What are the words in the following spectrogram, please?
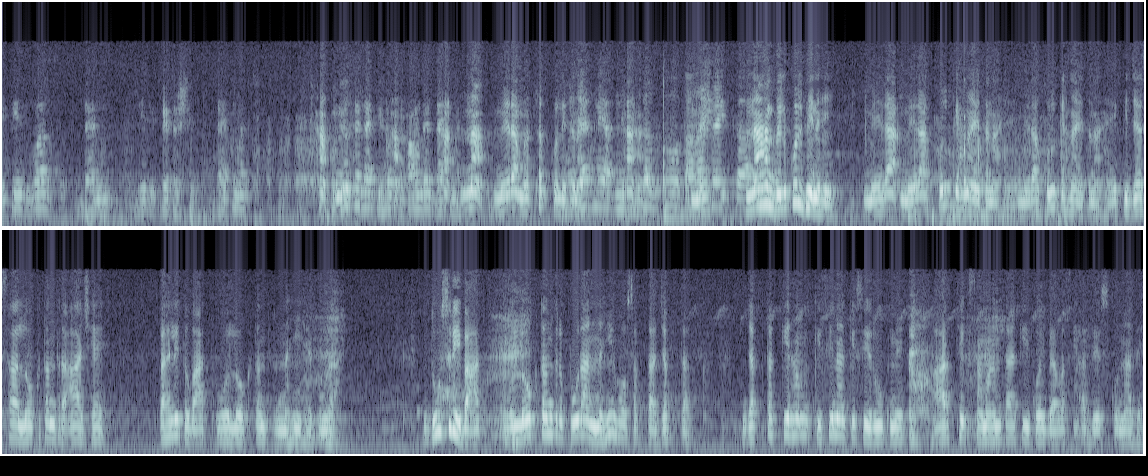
it is worse much Propounded that much? ना मेरा मतलब कुल इतना। में अपने विकल्प तो तानाशाही का ना बिल्कुल भी नहीं। मेरा मेरा कुल कहना इतना है मेरा कुल कहना इतना है कि जैसा लोकतंत्र आज है पहली तो बात वो लोकतंत्र नहीं है पूरा। दूसरी बात वो लोकतंत्र पूरा नहीं हो सकता जब तक जब तक कि हम किसी ना किसी रूप में आर्थिक समानता की कोई व्यवस्था देश को न दें।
